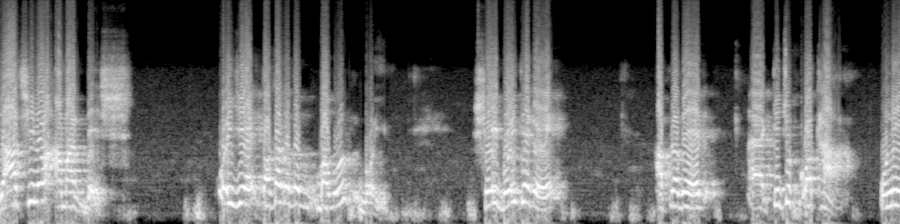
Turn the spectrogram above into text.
যা ছিল আমার দেশ, ওই যে তথাগত বাবুর বই। সেই বই থেকে আপনাদের কিছু কথা উনি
